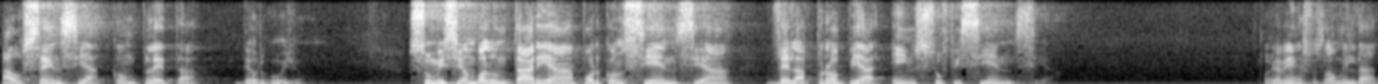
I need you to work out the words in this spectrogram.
Ausencia completa de orgullo. Sumisión voluntaria por conciencia de la propia insuficiencia. Oiga bien, eso es la humildad.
